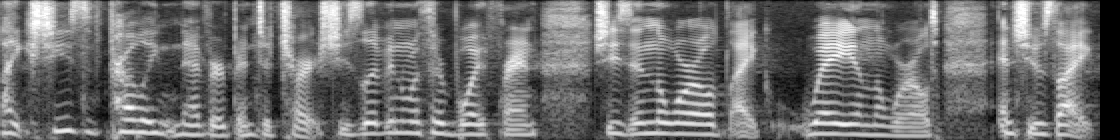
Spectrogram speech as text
Like she's probably never been to church. She's living with her boyfriend. She's in the world, like way in the world. And she was like,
